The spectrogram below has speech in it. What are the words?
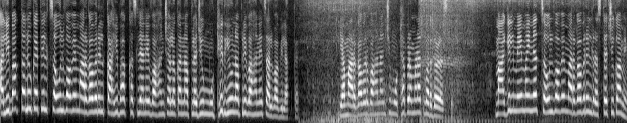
अलिबाग तालुक्यातील चौल वावे मार्गावरील काही भाग खचल्याने वाहन चालकांना आपला जीव मुठीत घेऊन आपली वाहने चालवावी लागतात. या मार्गावर वाहनांची मोठ्या प्रमाणात वर्दळ असते. मागील मे महिन्यात चौल वावे मार्गावरील रस्त्याची कामे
